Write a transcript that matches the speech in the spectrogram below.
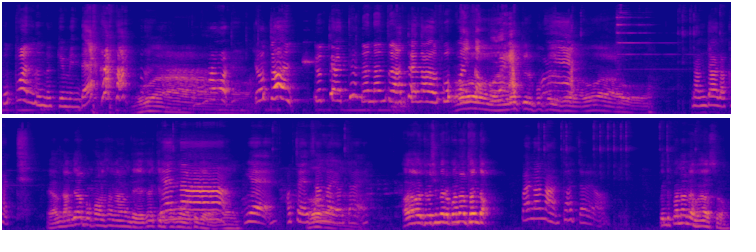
뽀뽀하는 느낌인데? 우와. 요새, 요새한테는 남자한테는 뽀뽀니까 어? 이렇게 뽀뽀했어. 남자랑 같이. 야, 남자랑 뽀뽀하면 상관없는데 여자끼리 뽀뽀하면 얘나, 어떡해. 얘, 어떻게 어. 상가 여자애. 아, 조심해라. 바나나 터진다. 바나나 안 터져요. 근데 바나나 왜 왔어?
